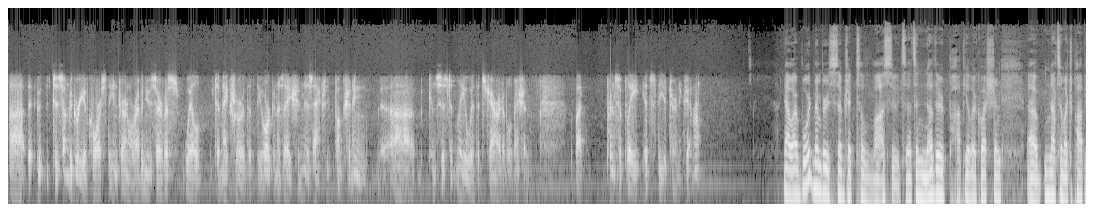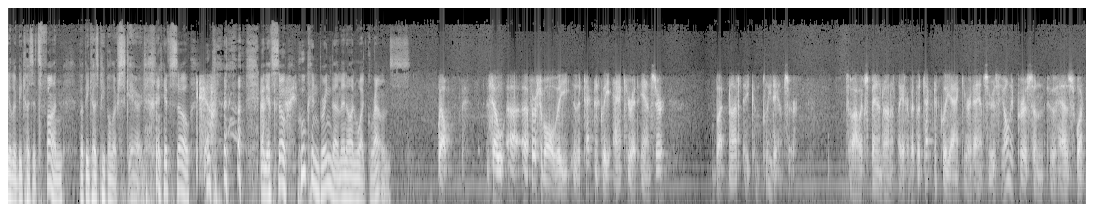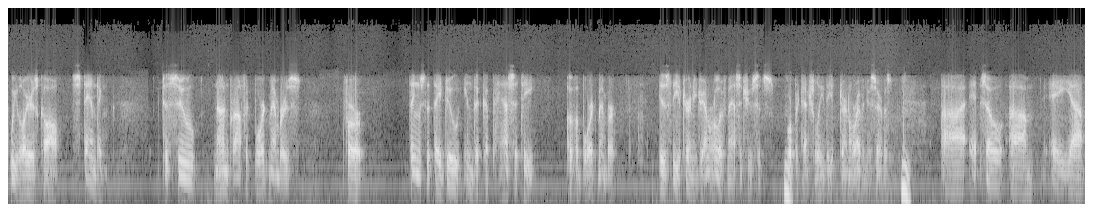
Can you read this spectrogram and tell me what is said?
Uh, to some degree, of course, the Internal Revenue Service will to make sure that the organization is actually functioning uh, consistently with its charitable mission. But principally, it's the Attorney General. Now, are board members subject to lawsuits? That's another popular question. Uh, not so much popular because it's fun, but because people are scared. and if so, yeah. and if so, who can bring them and on what grounds? Well, so uh, uh, first of all, the the technically accurate answer, but not a complete answer. So I'll expand on it later. But the technically accurate answer is the only person who has what we lawyers call standing to sue nonprofit board members for things that they do in the capacity of a board member is the Attorney General of Massachusetts hmm. or potentially the Internal Revenue Service. Hmm. Uh, so um, a uh,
